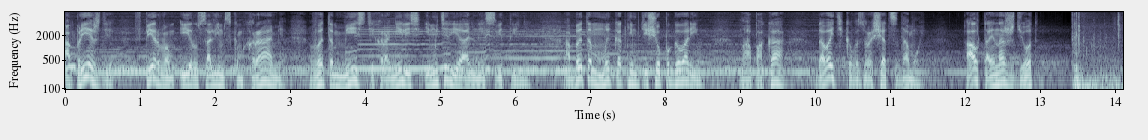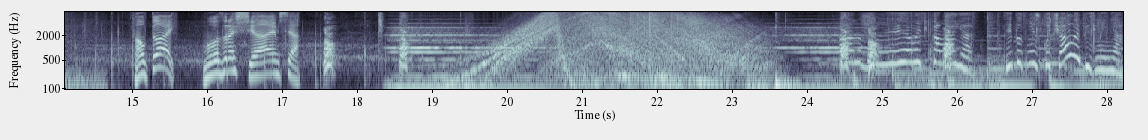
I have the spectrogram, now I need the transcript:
А прежде, в первом Иерусалимском храме В этом месте хранились и материальные святыни. Об этом мы как-нибудь еще поговорим. Ну а пока давайте-ка возвращаться домой. Алтай нас ждет. Алтай, мы возвращаемся. Анжелочка моя, ты тут не скучала без меня?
